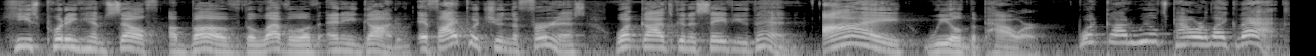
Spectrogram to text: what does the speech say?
He's putting himself above the level of any God. If I put you in the furnace, what God's going to save you then? I wield the power. What God wields power like that?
